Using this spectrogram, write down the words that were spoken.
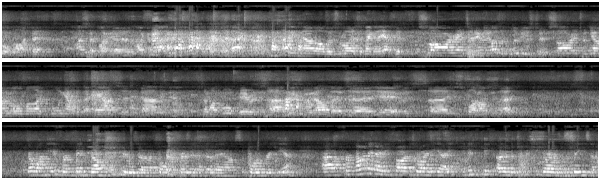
all night, but I slept like a, like a baby. I didn't know I was right at the back of the house, but sirens and everything, I was oblivious to it. Sirens were going all night, pulling up at the house, and uh, so my poor parents uh, went through hell, but it's, uh, yeah, it was uh, you're spot on with that. Got one here from Ben Johnson, who is a former president of our support group here. Uh, from 1985 to 88, you didn't kick over 20 goals a season,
